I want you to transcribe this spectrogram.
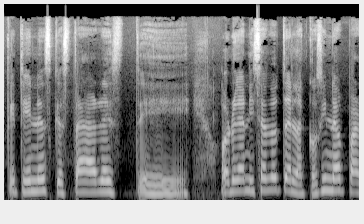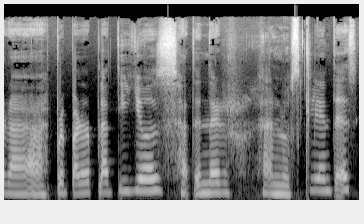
que tienes que estar este organizándote en la cocina para preparar platillos, atender a los clientes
